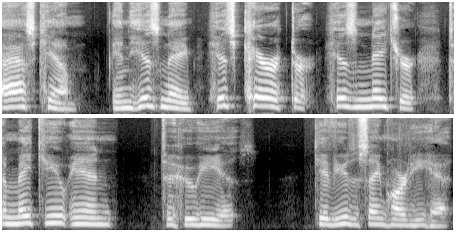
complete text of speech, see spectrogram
ask Him in His name, His character, His nature to make you into who He is, give you the same heart He had.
